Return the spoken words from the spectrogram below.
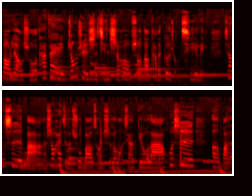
爆料说，他在中学时期的时候受到他的各种欺凌，像是把受害者的书包从十楼往下丢啦，或是呃把他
